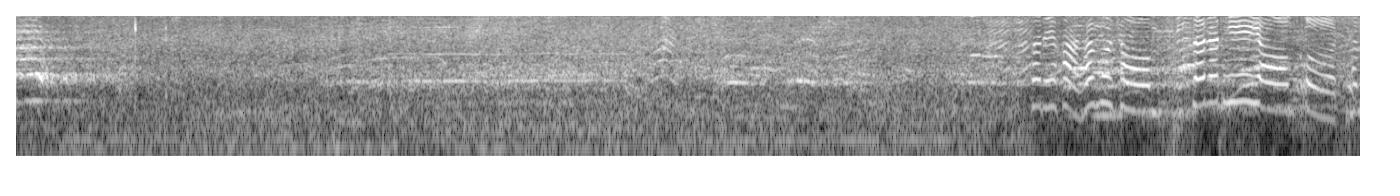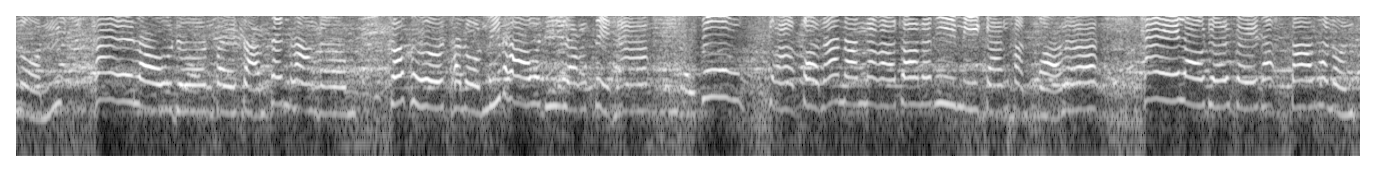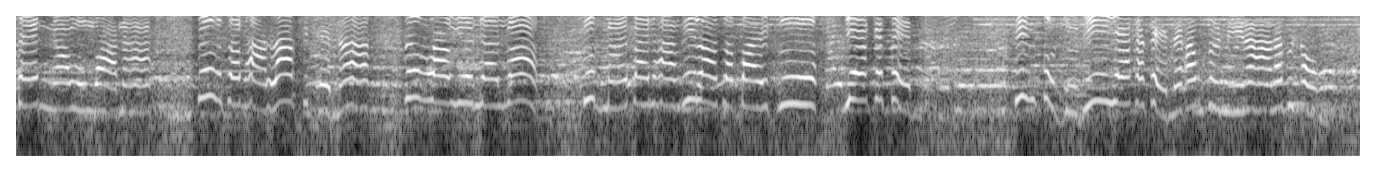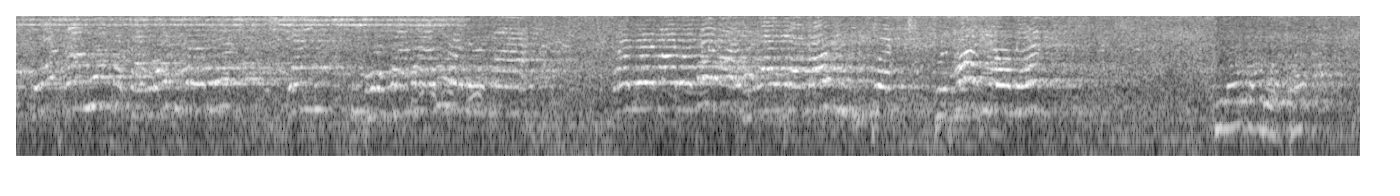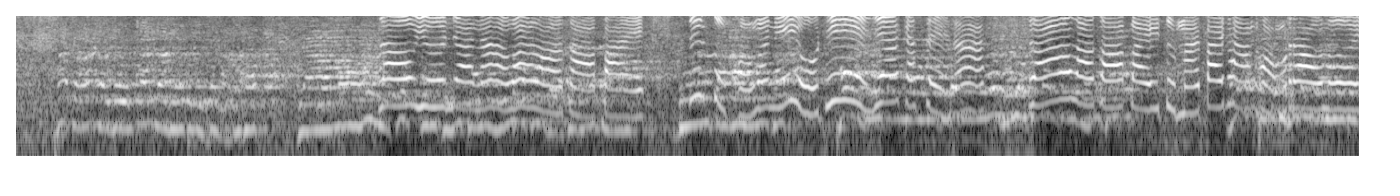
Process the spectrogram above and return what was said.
สวัสดีค่ะท่านผู้ชม เจ้าหน้าที่ยอมเปิดถนนให้เราเดินไปตามเส้นทางเดิม ก็คือถ นนวิภาวดีรังสิตนะคะซึ่งก่อนหน้านั้นนะคะ เจ้าหน้าที่มีการขัดขวางนะคะให้เราเดินไปตามถนนเส้นงามวงวานนะคะ ซึ่งจะผ่านลาก11 นะคะ ซึ่งเรายืนยันว่าจุดหมายปลายทางที่เราจะไปคือแยกเกษตร สิ้นสุดอยู่ที่แยกเกษตรในค่ำคืนนี้นะคะท่านผู้ชมเราเดินมาโดยไม่ไหวเรา 247.5กิโลเมตรพี่น้องตำรวจครับ ถ้าจะให้เราเดินตั้งเราเดินไปอยู่สนามนะครับ อย่ามาให้เรายืนยันนะคะว่าเราจะไป สิ้นสุดของวันนี้อยู่ที่แยกเกษตรนะคะแล้วเราจะไปจุดหมายปลายทางของเราเลย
